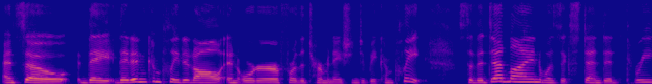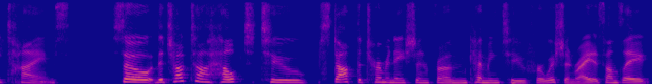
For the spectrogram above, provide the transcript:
And so they they didn't complete it all in order for the termination to be complete. So the deadline was extended three times. So the choctaw helped to stop the termination from coming to fruition right? It sounds like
